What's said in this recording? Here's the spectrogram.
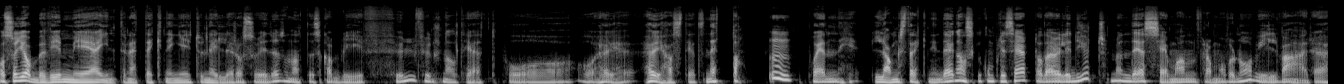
Og så jobber vi med internettdekning i tunneler og så videre, sånn at det skal bli full funksjonalitet på og høy, høyhastighetsnett da, mm. på en lang strekning. Det er ganske komplisert og det er veldig dyrt, men det ser man framover nå vil være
